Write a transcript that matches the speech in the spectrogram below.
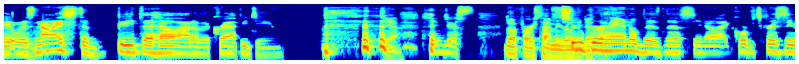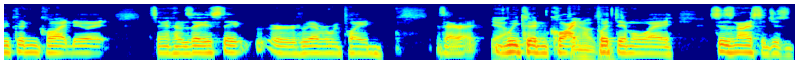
It was nice to beat the hell out of a crappy team. Yeah. and just The first time he really super handle business. You know, like Corpus Christi, we couldn't quite do it. San Jose State or whoever we played, is that right? Yeah. We couldn't quite put them away. So it's nice to just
